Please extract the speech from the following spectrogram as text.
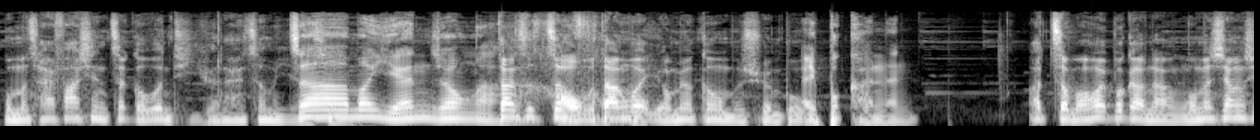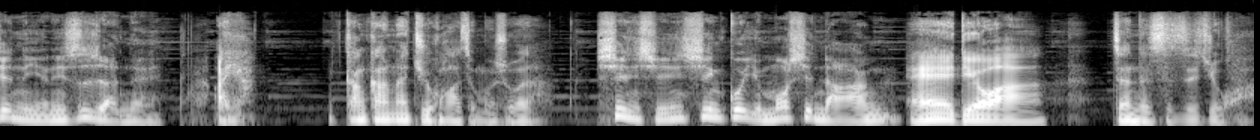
我们才发现这个问题原来这么严重，这么严重啊！但是政府单位有没有跟我们宣布？哎，不可能啊！怎么会不可能？我们相信你，你是人呢。哎呀，刚刚那句话怎么说的？信行信贵有没有信狼？哎，对啊，真的是这句话。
